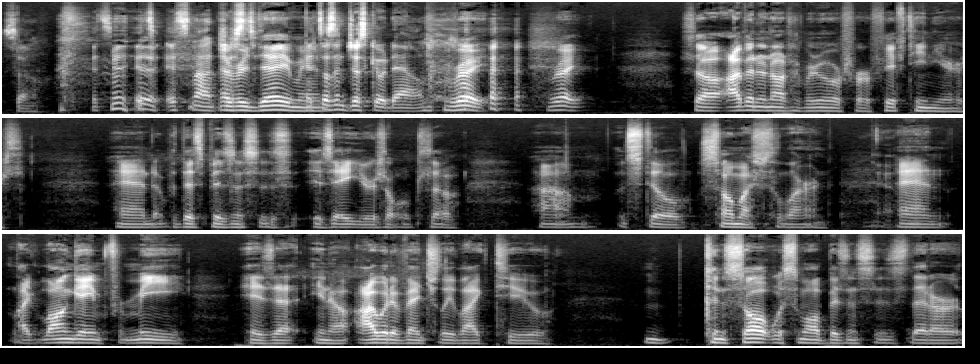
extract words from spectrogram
So it's, it's, it's not just, every day, man. it doesn't just go down. right, right. So I've been an entrepreneur for 15 years, and this business is is eight years old. So um, it's still so much to learn. Yeah. And like long game for me is that you know I would eventually like to consult with small businesses that are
